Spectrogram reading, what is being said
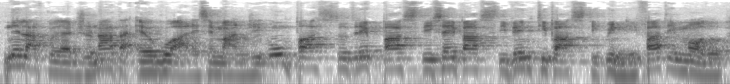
nell'arco della giornata è uguale se mangi un pasto, 3 pasti, 6 pasti, 20 pasti, quindi fate in modo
